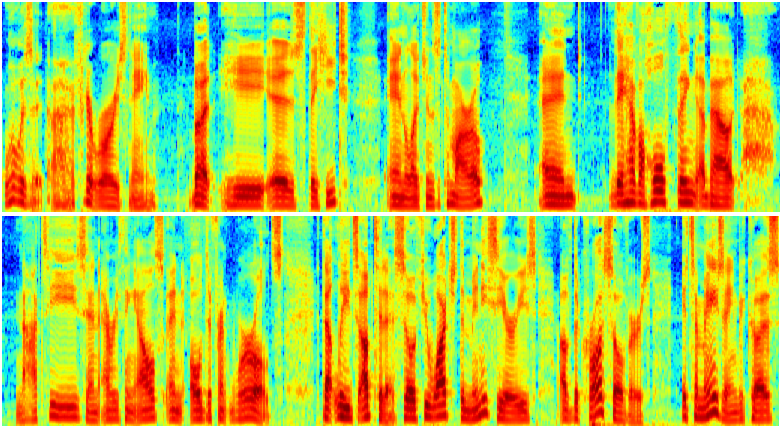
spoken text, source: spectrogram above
what was it? Uh, I forget Rory's name, but he is the Heat in Legends of Tomorrow, and they have a whole thing about Nazis and everything else and all different worlds that leads up to this. So if you watch the miniseries of the crossovers, it's amazing because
